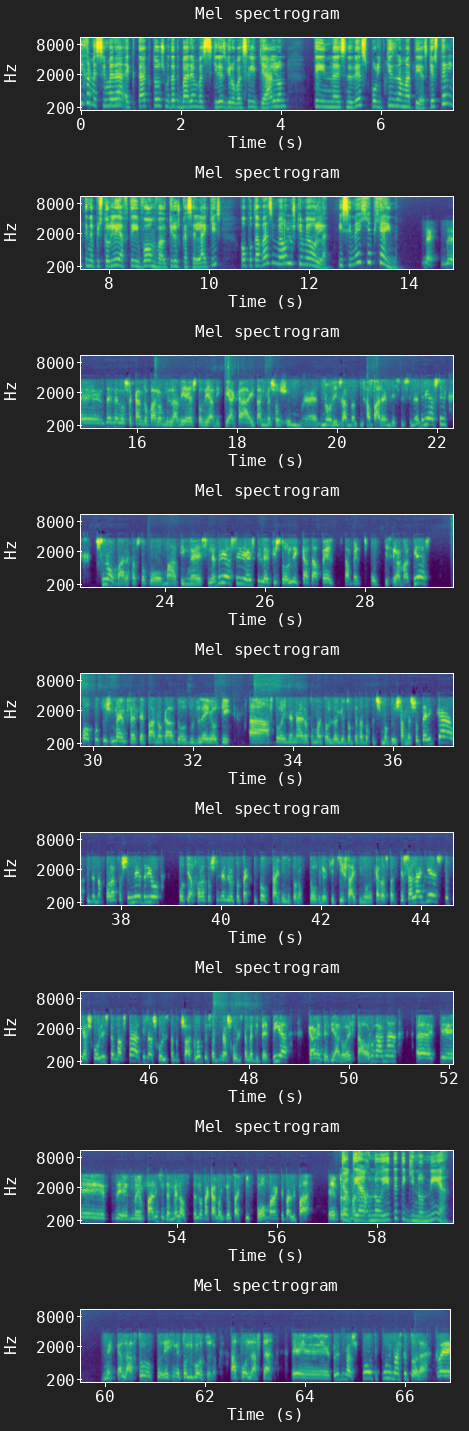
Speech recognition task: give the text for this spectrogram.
Είχαμε σήμερα εκτάκτος μετά την παρέμβαση της κυρίας Γεροβασίλη και άλλων την ε, συνεδρία της πολιτικής γραμματείας και στέλνει την επιστολή αυτή η βόμβα ο κύριος Κασελάκης όπου τα βάζει με όλους και με όλα. Η συνέχεια ποια είναι; Ναι, δε- δεν έδωσε καν το παρόν, δηλαδή έστω διαδικτυακά, ήταν μέσω Zoom, ε, γνωρίζαμε ότι θα παρέμβει στη συνεδρίαση. Σνόμπαρε, θα σου το πω, μα την ε, συνεδρίαση, έστειλε επιστολή κατά πέλτη στα μέλη της πολιτικής γραμματείας, όπου τους μέμφεται πάνω κάτω, τους λέει ότι α, αυτό είναι ένα ερωτηματολόγιο το οποίο θα το χρησιμοποιούσαμε εσωτερικά, ότι δεν αφορά το συνέδριο, ότι αφορά το συνέδριο το τακτικό που θα γίνει τον Οκτώβριο και εκεί θα γίνουν καταστατικές αλλαγές και ότι ασχολείστε με αυτά αντί να ασχολείστε με τους αγρότες, αντί να ασχολείστε με την παιδεία, κάνετε διαρροές στα όργανα ε, και ε, με εμφανίζετε εμένα ότι θέλω να κάνω γιοταχή κόμμα κτλ. Ε, Και ότι πραγματικά- αγνοείται την κοινωνία. Ναι, καλά, αυτό είναι το λιγότερο. Από όλα αυτά, ε, πρέπει να σου πω ότι πού είμαστε τώρα.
